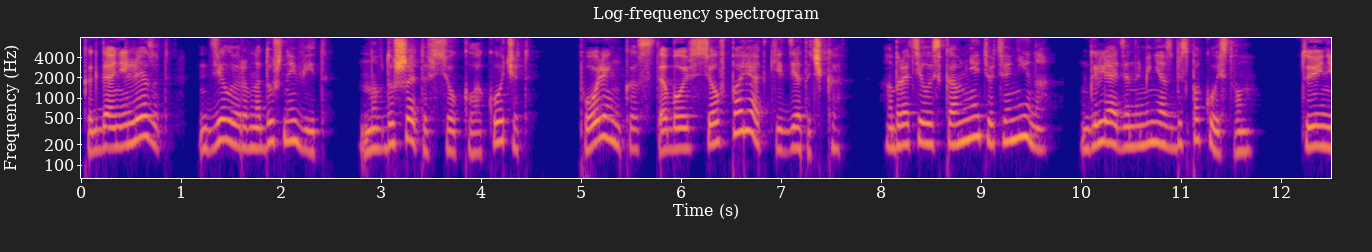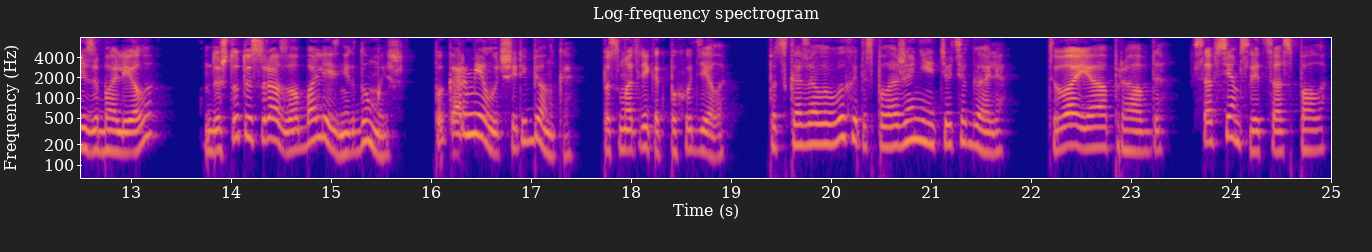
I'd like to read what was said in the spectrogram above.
Когда они лезут, делаю равнодушный вид. Но в душе-то все клокочет. «Поленька, с тобой все в порядке, деточка?» Обратилась ко мне тетя Нина, глядя на меня с беспокойством. «Ты не заболела? Да что ты сразу о болезнях думаешь? Покорми лучше ребенка. Посмотри, как похудела. Подсказала выход из положения тетя Галя. Твоя правда. Совсем с лица спала.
